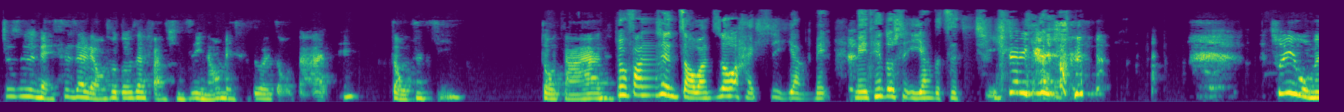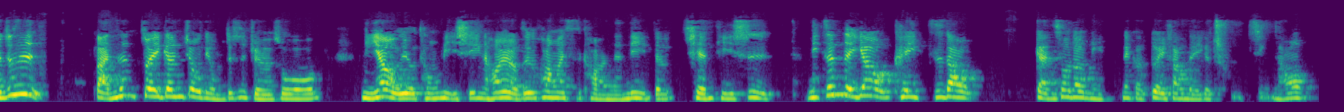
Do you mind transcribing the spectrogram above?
就是每次在聊的时候都在反省自己，然后每次都在找答案，哎找自己，找答案，就发现找完之后还是一样，每每天都是一样的自己。就一开始，所以我们就是反正追根究底，我们就是觉得说，你要有同理心，然后要有这个换位思考的能力的前提是，你真的要可以知道、感受到你那个对方的一个处境，然后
